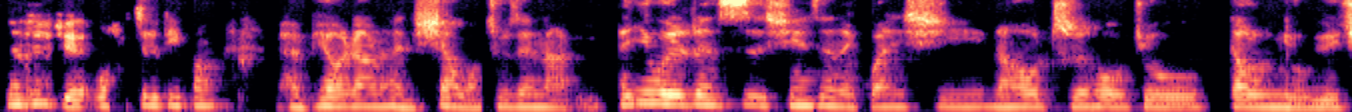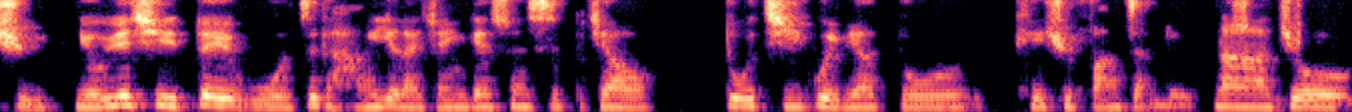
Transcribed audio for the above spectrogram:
那就觉得哇，这个地方很漂亮，很向往住在那里。那因为认识先生的关系，然后之后就到了纽约去。纽约去对我这个行业来讲，应该算是比较多机会，比较多可以去发展的。那就。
